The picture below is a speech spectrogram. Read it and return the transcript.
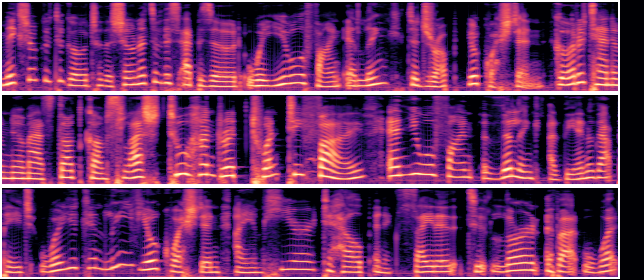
make sure to go to the show notes of this episode where you will find a link to drop your question. Go to tandemnomads.com slash 225 and you will find the link at the end of that page where you can leave your question. I am here to help and excited to learn about what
